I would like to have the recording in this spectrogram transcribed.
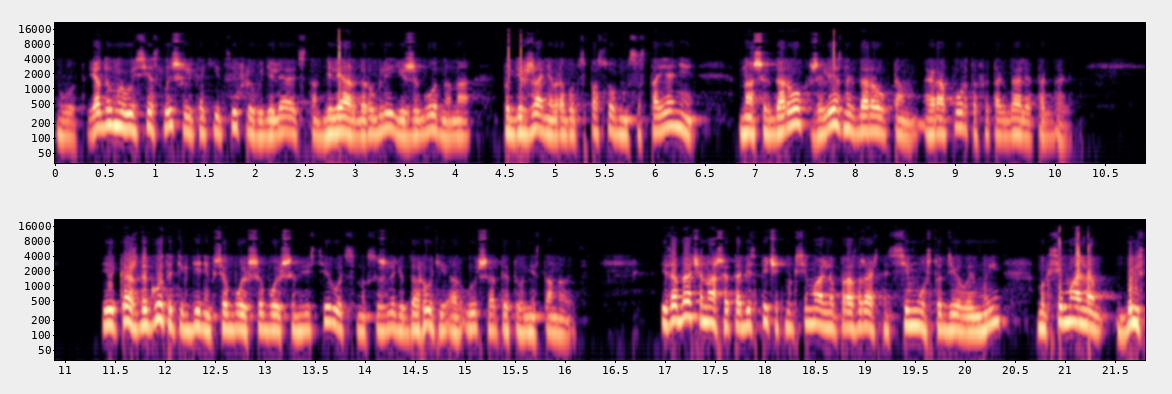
Вот. Я думаю, вы все слышали, какие цифры выделяются, там миллиарды рублей ежегодно на поддержание в работоспособном состоянии наших дорог, железных дорог, там, аэропортов и так далее, и так далее. И каждый год этих денег все больше и больше инвестируется, но, к сожалению, дороги лучше от этого не становятся. И задача наша – это обеспечить максимальную прозрачность всему, что делаем мы, максимально быстро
